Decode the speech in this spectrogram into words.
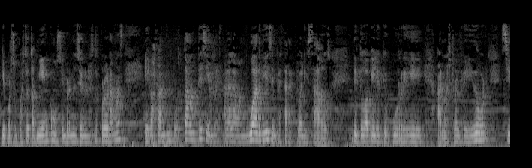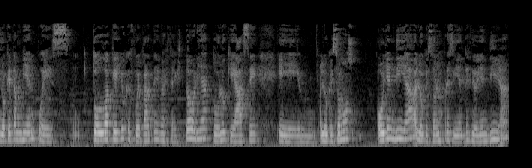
que por supuesto también, como siempre menciono en estos programas, es bastante importante siempre estar a la vanguardia y siempre estar actualizados de todo aquello que ocurre a nuestro alrededor, sino que también pues todo aquello que fue parte de nuestra historia, todo lo que hace eh, lo que somos hoy en día, lo que son los presidentes de hoy en día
